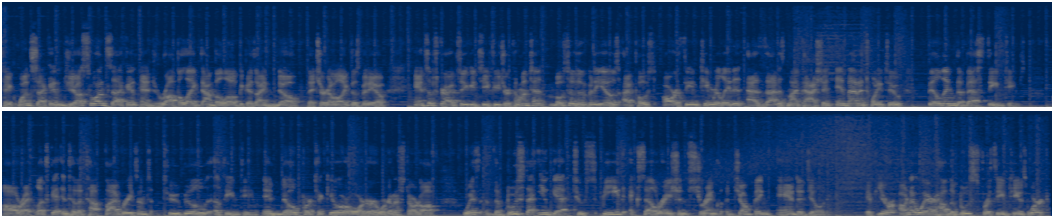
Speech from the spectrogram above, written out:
take one second, just one second, and drop a like down below because I know that you're going to like this video. And subscribe so you can see future content. Most of the videos I post are theme team related, as that is my passion in Madden 22, building the best theme teams. All right, let's get into the top five reasons to build a theme team. In no particular order, we're going to start off with the boost that you get to speed, acceleration, strength, jumping, and agility. If you're unaware how the boosts for theme teams work,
